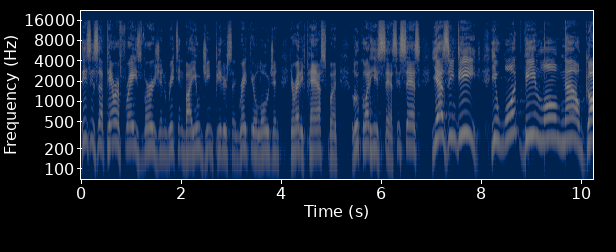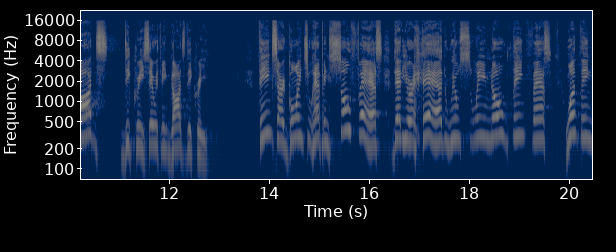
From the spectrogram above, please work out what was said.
This is a paraphrase version written by Eugene Peterson, great theologian. He already passed, but look what he says. He says, Yes, indeed, it won't be long now. God's decree. Say with me, God's decree. Things are going to happen so fast that your head will swim. No, thing fast. One thing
